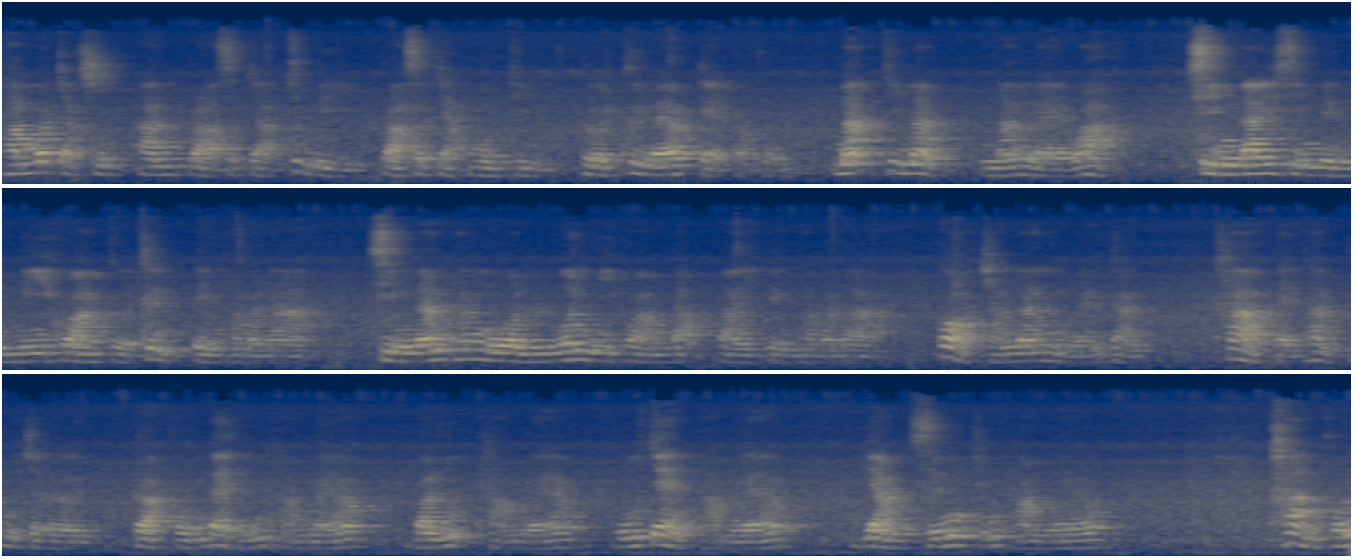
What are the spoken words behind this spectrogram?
ธรรมจักสุอันปราศจากทุลีปราศจากมลทินเกิดขึ้นแล้วแก่กับผมณที่นั่งนั้นแลว่า สิ่งใดสิ่งหนึ่งมีความเกิดขึ้นเป็นธรรมดา สิ่งนั้นทั้งมวลล้วนมีความดับไปเป็นธรรมดา ก็ฉันนั้นเหมือนกันข้าแต่ท่านผู้เจริญกระผมได้เห็นธรรมแล้ว บรรลุธรรมแล้ว รู้แจ้งธรรมแล้ว อย่างซึ้งถึงธรรมแล้ว ข้ามพ้น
